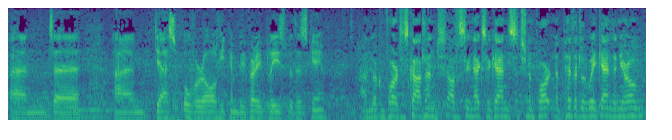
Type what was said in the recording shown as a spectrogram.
and and yes, overall he can be very pleased with his game. And looking forward to Scotland. Obviously, next weekend, such an important, a pivotal weekend in your own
